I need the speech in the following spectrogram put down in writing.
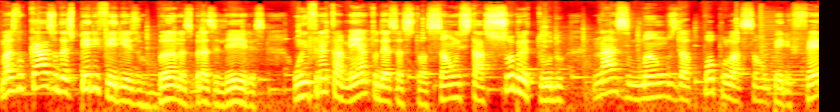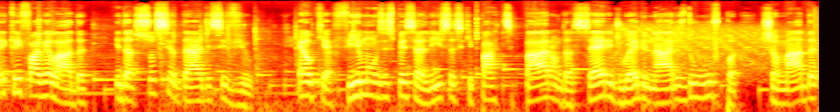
Mas no caso das periferias urbanas brasileiras, o enfrentamento dessa situação está, sobretudo, nas mãos da população periférica e favelada e da sociedade civil. É o que afirmam os especialistas que participaram da série de webinários do UNFPA, chamada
